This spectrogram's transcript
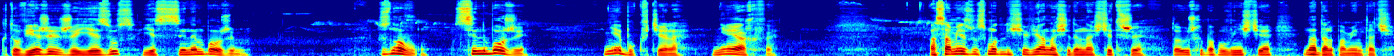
kto wierzy, że Jezus jest synem Bożym? Znowu, syn Boży, nie Bóg w ciele, nie Jahwe. A sam Jezus modli się w Jana 17:3. To już chyba powinniście nadal pamiętać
